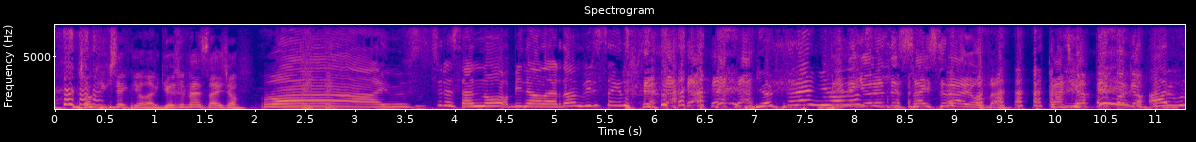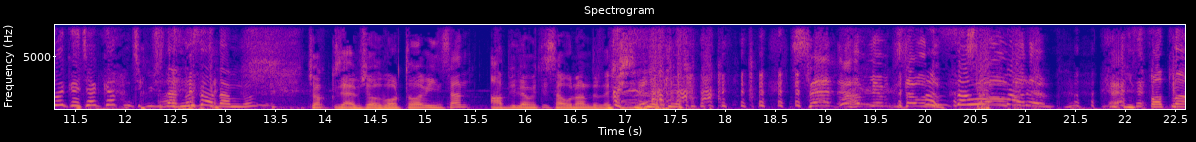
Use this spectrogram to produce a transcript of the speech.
Çok yüksek diyorlar. Gözümden sayacağım. Vay Mesut Süre sen o binalardan biri sayılır. Gökdelen gibi Beni gören de saysın ha yolda. Kaç kat değil bakalım. Abi buna kaçak kat mı çıkmışlar? Nasıl adam bu? Çok güzelmiş oğlum. Ortalama bir insan Abdülhamit'i savunandır demiş. Sen Abdülhamit'i savundun. Savunmadım. İspatla.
